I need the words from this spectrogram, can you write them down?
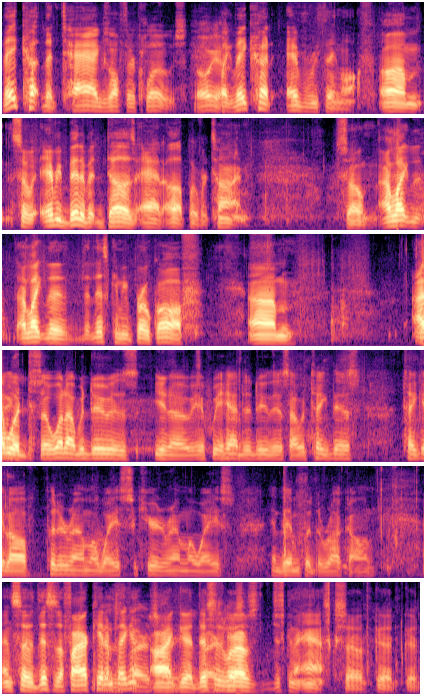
they cut the tags off their clothes. Oh, yeah. Like they cut everything off. Um, so every bit of it does add up over time. So I like the, I like the that this can be broke off. Um, I would So what I would do is, you know, if we had to do this, I would take this, take it off, put it around my waist, secure it around my waist, and then put the ruck on. And so this is a fire kit That I'm taking? All right, good. This is what kit. I was just going to ask, so good, good.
